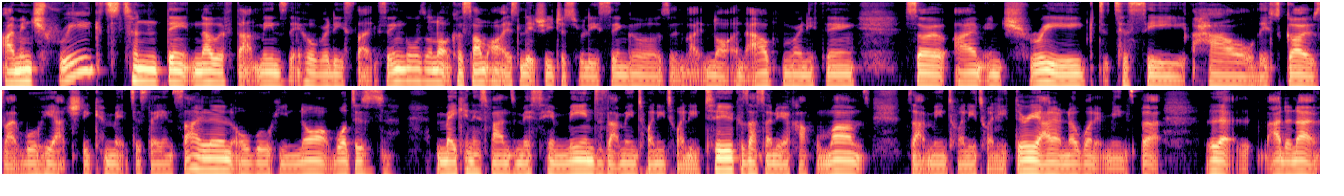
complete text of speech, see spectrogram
I'm intrigued to think know if that means that he'll release like singles or not. Because some artists literally just release singles and like not an album or anything. So I'm intrigued to see how this goes. Like, will he actually commit to staying silent or will he not? What does making his fans miss him mean? Does that mean 2022? Because that's only a couple months. Does that mean 2023? I don't know what it means, but I don't know.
